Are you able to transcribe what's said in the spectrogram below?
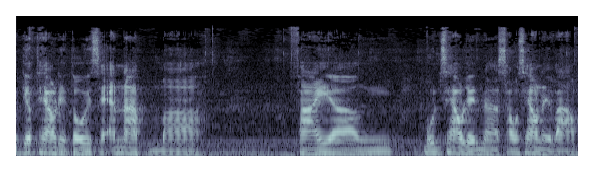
Rồi tiếp theo thì tôi sẽ nạp uh, file ờ, uh, 4 cell lên ờ, uh, 6 cell này vào.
